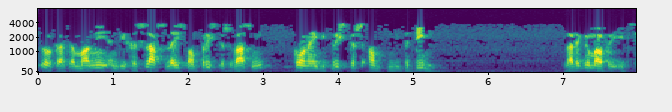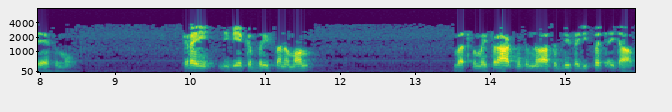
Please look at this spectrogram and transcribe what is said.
Want ook as 'n man nie in die geslagslys van priesters was nie, kon hy die priestersampt nie bedien. Laat ek nou maar vir iets sê vanmôre. Kry die week 'n brief van 'n man wat vir my vra ek moet hom nou asseblief uit die put uithaal.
